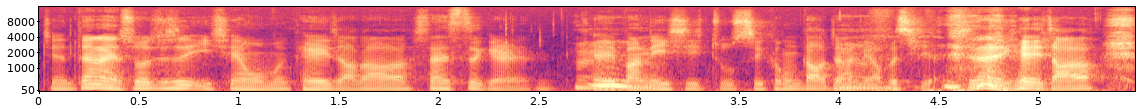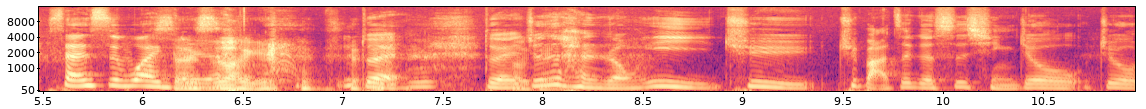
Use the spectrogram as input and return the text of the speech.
简单来说，就是以前我们可以找到三四个人，可以帮你一起主持公道，就很了不起了。嗯、现在你可以找到 三四万个人，三四万个人。对对 就是很容易去去把这个事情就就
